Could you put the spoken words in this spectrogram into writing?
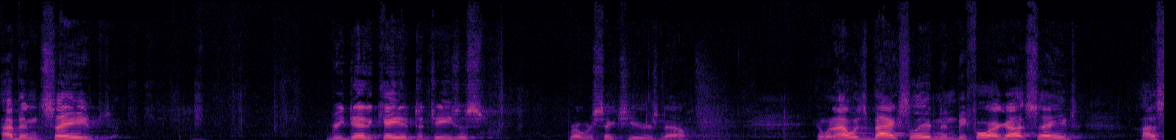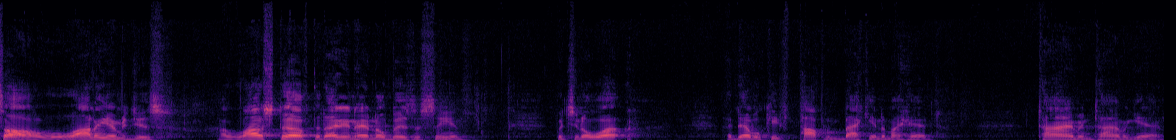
I've been saved, rededicated to Jesus for over six years now. And when I was backslidden and before I got saved, I saw a lot of images, a lot of stuff that I didn't have no business seeing. But you know what? The devil keeps popping them back into my head time and time again.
